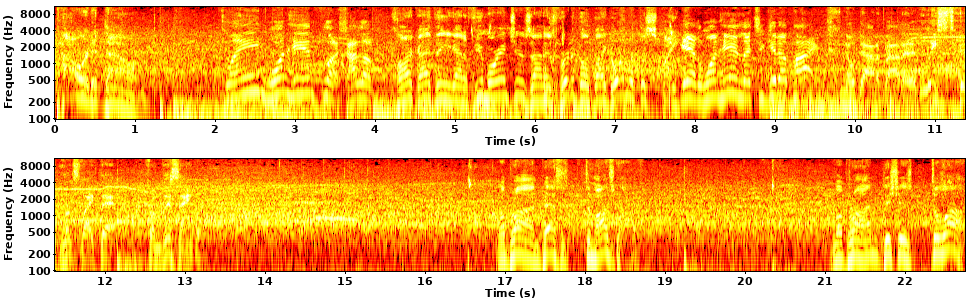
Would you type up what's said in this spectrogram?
powered it down. Plain one-hand flush. I love it. Clark, I think he got a few more inches on his vertical by going with the spike. Yeah, the one hand lets you get up higher. No doubt about it. At least it looks like that from this angle. LeBron passes to Mozgov. LeBron dishes to Love.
